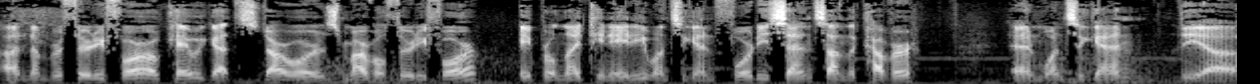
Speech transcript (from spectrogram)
Uh, number 34, okay, we got Star Wars Marvel 34, April 1980. Once again, 40 cents on the cover. And once again, the uh,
